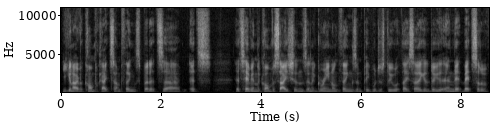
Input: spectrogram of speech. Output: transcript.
you can overcomplicate some things, but it's uh, it's it's having the conversations and agreeing on things, and people just do what they say they're going to do, and that that sort of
